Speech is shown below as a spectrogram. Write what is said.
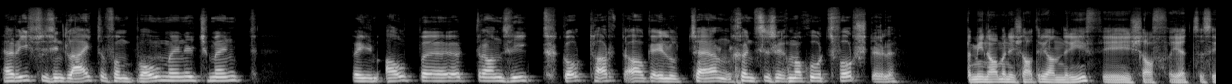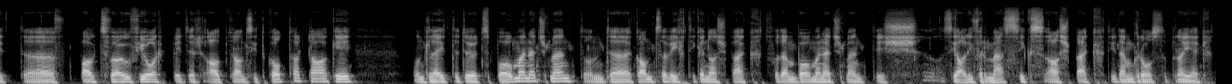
Herr Rief, Sie sind Leiter vom Baumanagement beim Alpentransit Gotthard AG Luzern. Können Sie sich mal kurz vorstellen? Mein Name ist Adrian Rief. Ich arbeite jetzt seit äh, bald zwölf Jahren bei der Alptransit Gotthard AG und leite dort das Baumanagement. Und ein äh, ganz wichtiger Aspekt von dem Baumanagement ist, sind alle Vermessungsaspekte in diesem grossen Projekt.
